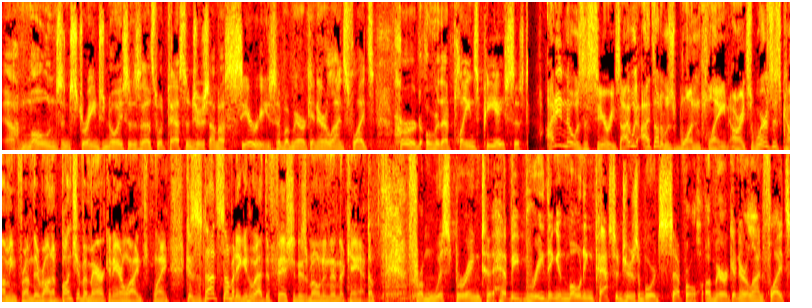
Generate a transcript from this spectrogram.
Yeah, moans and strange noises. That's what passengers on a series of American Airlines flights heard over that plane's PA system. I didn't know it was a series. I, w- I thought it was one plane. All right, so where's this coming from? They're on a bunch of American Airlines plane because it's not somebody who had the fish and is moaning in the can. From whispering to heavy breathing and moaning, passengers aboard several American Airline flights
